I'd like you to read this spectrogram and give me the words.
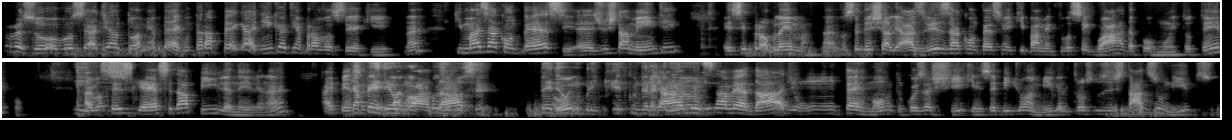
Professor, você adiantou a minha pergunta, era a pegadinha que eu tinha para você aqui, né? O que mais acontece é justamente esse problema. Né? Você deixa ali, às vezes acontece um equipamento que você guarda por muito tempo, isso. Aí você esquece da pilha nele, né? Aí pensa Já perdeu tá alguma guardado. coisa você? Perdeu Oi? algum brinquedo quando era Já criança? Já na verdade, um termômetro, coisa chique, recebi de um amigo, ele trouxe dos Estados Unidos.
